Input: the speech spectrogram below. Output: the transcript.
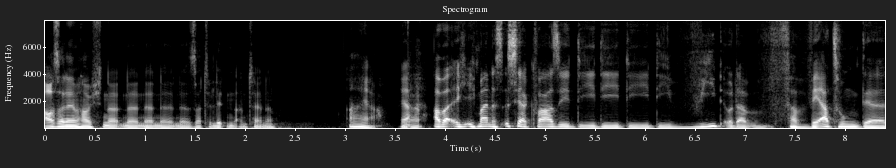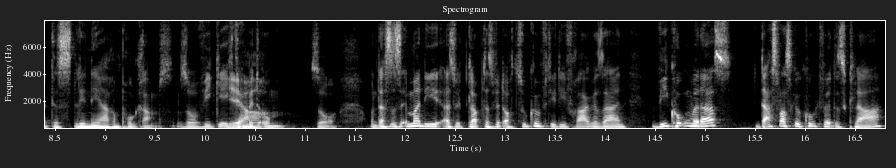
Außerdem habe ich eine, eine, eine, eine Satellitenantenne. Ah ja, ja. Ja. Aber ich, ich meine, es ist ja quasi die, die, die, die Wied oder Verwertung der, des linearen Programms. So, wie gehe ich Ja. damit um? So. Und das ist immer die, also ich glaube, das wird auch zukünftig die Frage sein, wie gucken wir das? Das, was geguckt wird, ist klar.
